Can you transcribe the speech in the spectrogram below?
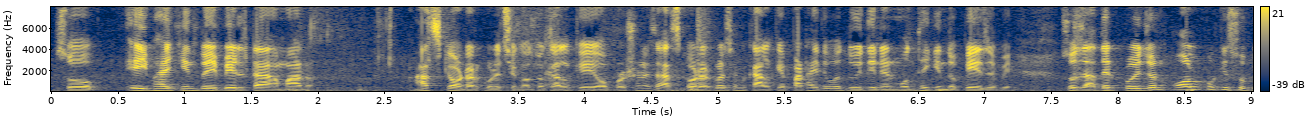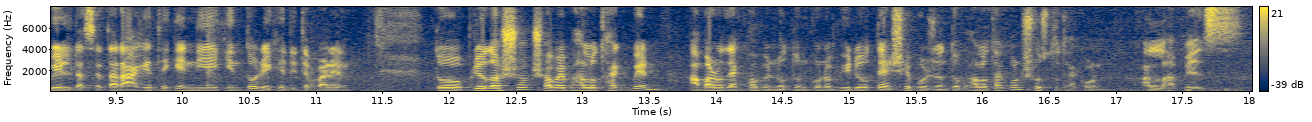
সো এই ভাই কিন্তু এই বেল্টটা আমার আজকে অর্ডার করেছে, গতকালকে অপারেশন হয়েছে, আজকে অর্ডার করেছে, আমি কালকে পাঠাই দেবো, দুই দিনের মধ্যে কিন্তু পেয়ে যাবে। সো যাদের প্রয়োজন, অল্প কিছু বেল্ট আছে, তার আগে থেকে নিয়ে কিন্তু রেখে দিতে পারেন। তো, প্রিয় দর্শক, সবাই ভালো থাকবেন। আবারও দেখা হবে নতুন কোনো ভিডিওতে। সে পর্যন্ত ভালো থাকুন, সুস্থ থাকুন। আল্লাহ হাফেজ।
